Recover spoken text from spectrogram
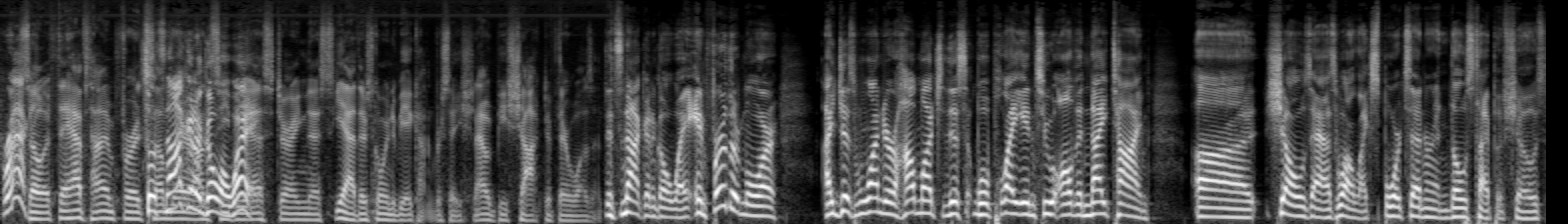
Correct. So if they have time for it, So it's not gonna on go away. CBS during this. Yeah, there's going to be a conversation. I would be shocked if there wasn't. It's not going to go away. And furthermore, I just wonder how much this will play into all the nighttime uh, shows as well, like Sports Center and those type of shows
